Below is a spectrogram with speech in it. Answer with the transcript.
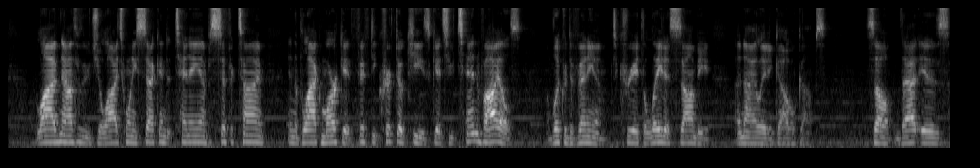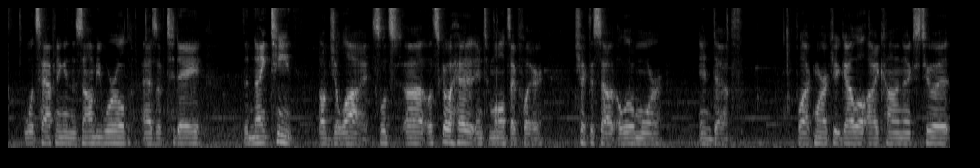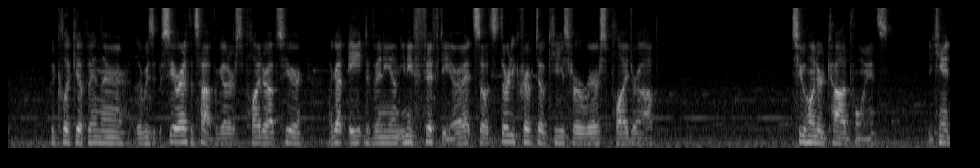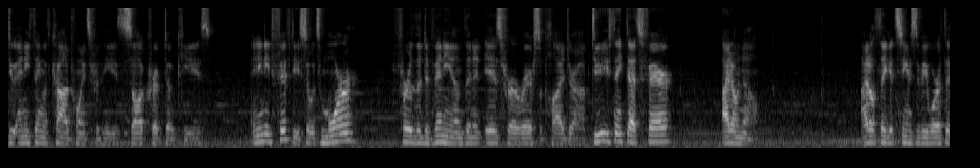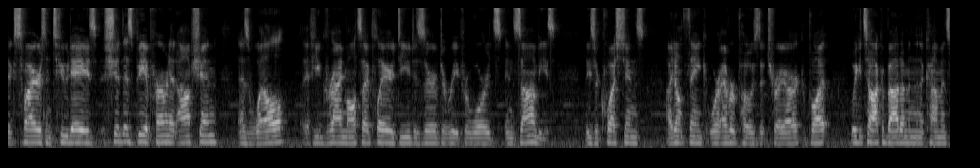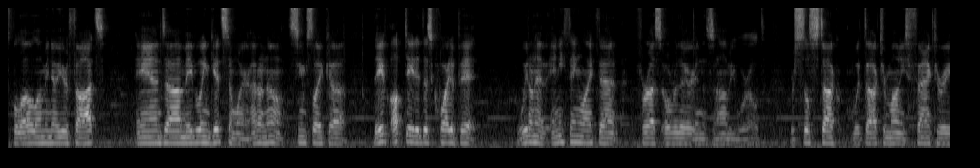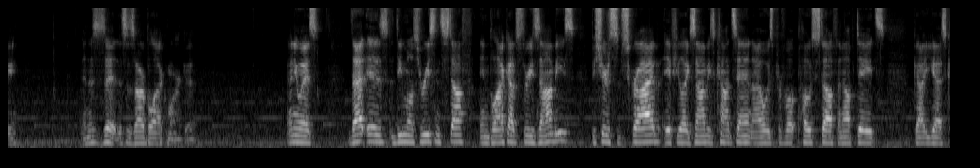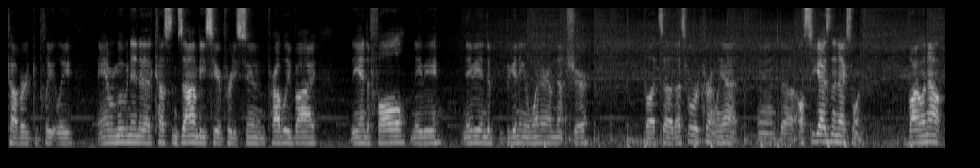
Live now through July 22nd at 10 a.m. Pacific Time in the black market, 50 crypto keys gets you 10 vials of liquid divinium to create the latest zombie annihilating gobblegums. So that is what's happening in the zombie world as of today, the 19th of July. So let's uh, let's go ahead into multiplayer. Check this out a little more in depth. Black market got a little icon next to it. If we click up in there, we see it right at the top. We got our supply drops here. I got 8 Divinium. You need 50, alright? So it's 30 crypto keys for a rare supply drop. 200 COD points. You can't do anything with COD points for these. It's all crypto keys. And you need 50, so it's more for the Divinium than it is for a rare supply drop. Do you think that's fair? I don't know. I don't think it seems to be worth it. Expires in two days. Should this be a permanent option as well? If you grind multiplayer, do you deserve to reap rewards in zombies? These are questions I don't think were ever posed at Treyarch, but we could talk about them in the comments below. Let me know your thoughts, and uh, maybe we can get somewhere. I don't know. It seems like uh, they've updated this quite a bit. We don't have anything like that for us over there in the zombie world. We're still stuck with Dr. Monty's factory, and this is it. This is our black market. Anyways, that is the most recent stuff in Black Ops 3 Zombies. Be sure to subscribe if you like zombies content. I always post stuff and updates. Got you guys covered completely. And we're moving into custom zombies here pretty soon. Probably by the end of fall, maybe maybe in the beginning of winter, I'm not sure. But uh, that's where we're currently at. And uh, I'll see you guys in the next one. Viollent out.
